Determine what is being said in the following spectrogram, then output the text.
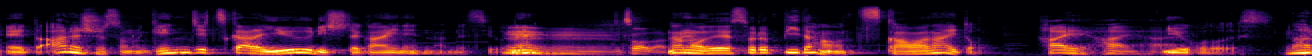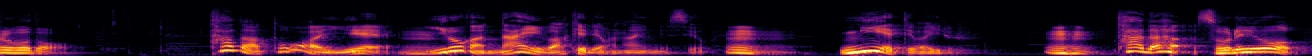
えー、とある種その現実から有利した概念なんですよね、うんうんそうだね。なのでそれをピーターハンは使わないと。はいはいはい。いうことです、なるほど。ただとはいえうん。色がないわけではないんですよ。うん。見えてはいる。うんうん。ただそれを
